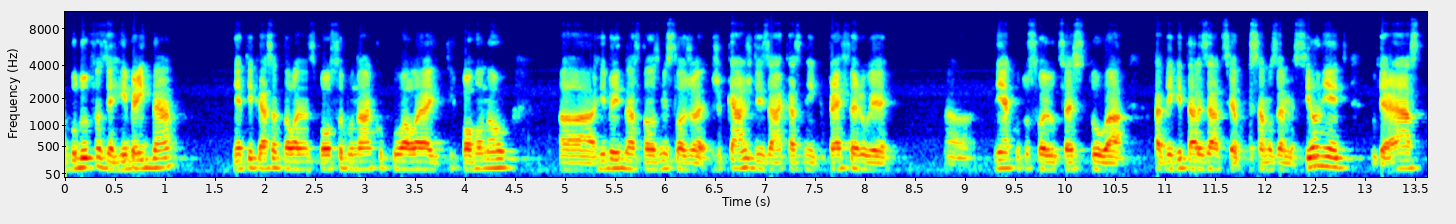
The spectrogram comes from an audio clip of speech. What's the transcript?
budúcnosť je hybridná, netýka sa to len spôsobu nákupu, ale aj tých pohonov uh, hybridná v tom zmysle, že, že každý zákazník preferuje uh, nejakú tú svoju cestu a tá digitalizácia bude samozrejme silnieť, bude rásť,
